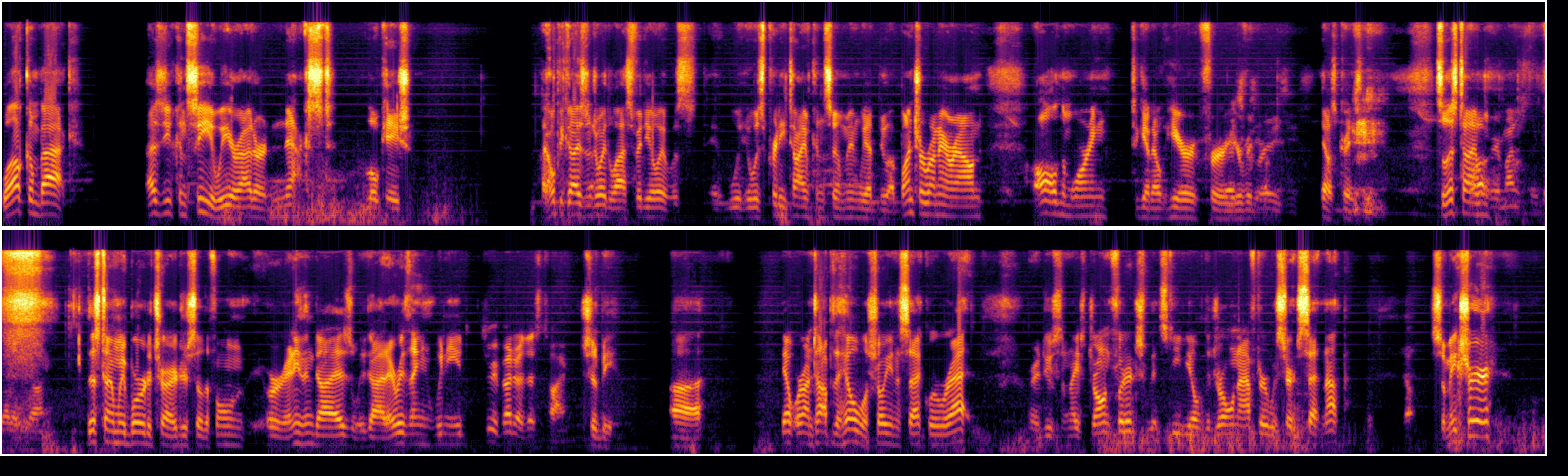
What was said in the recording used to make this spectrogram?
Welcome back. As you can see, we are at our next location. I hope you guys enjoyed the last video. It was it, it was pretty time consuming. We had to do a bunch of running around all in the morning to get out here for That's your video. crazy. Yeah, it was crazy. so this time, Well, we managed to get it done. this time we borrowed a charger, so the phone or anything dies, we got everything we need. Should be better this time. Should be. Uh, yeah, we're on top of the hill. We'll show you in a sec where we're at. We're gonna do some nice drone footage. We'll get Stevie over the drone after we start setting up. So make sure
